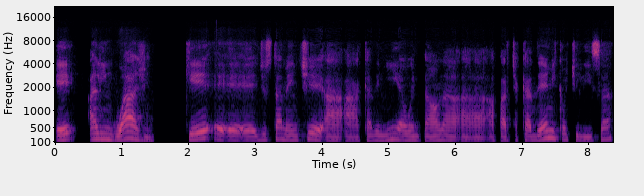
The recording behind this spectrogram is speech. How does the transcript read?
é a linguagem que é, é, é justamente a, a, academia ou então a, a, a parte acadêmica utiliza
